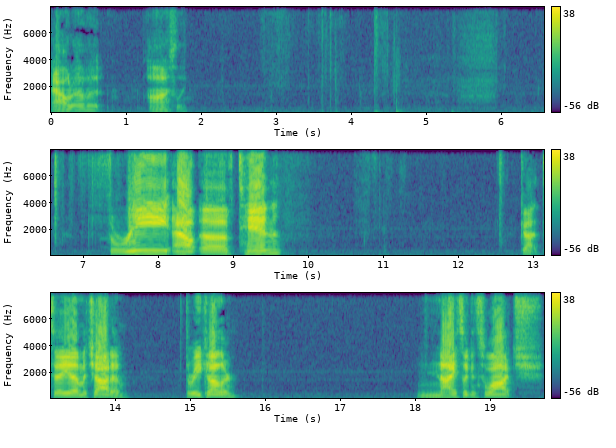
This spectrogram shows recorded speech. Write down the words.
out of it. Honestly. Three out of ten. Got uh, Machado. Three color. Nice looking swatch.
